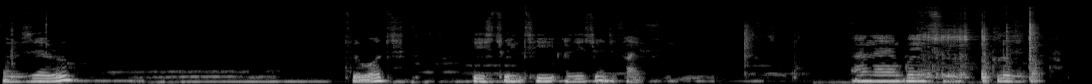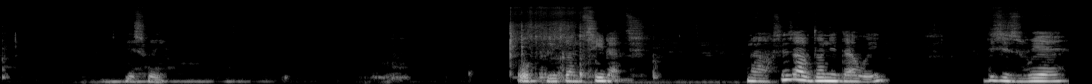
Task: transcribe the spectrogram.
From 0 to what? This 20 and this 25 and I am going to close it up this way. Hope you can see that. Now, since I've done it that way, this is where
